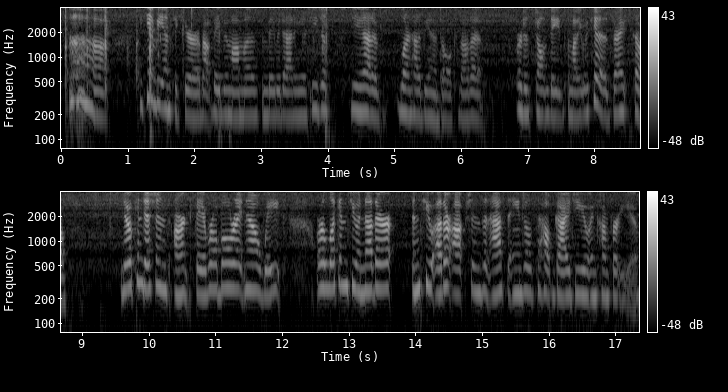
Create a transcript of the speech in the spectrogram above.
you can't be insecure about baby mamas and baby daddies. You just, you gotta learn how to be an adult about it. Or just don't date somebody with kids, right? So, no conditions aren't favorable right now. Wait or look into another into other options and ask the angels to help guide you and comfort you.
